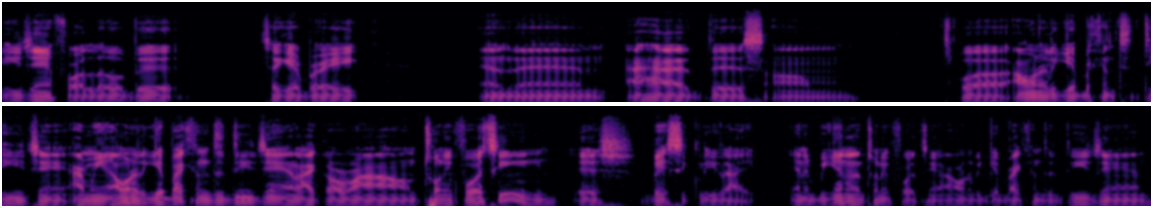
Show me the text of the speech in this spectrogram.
DJing for a little bit, took a break, and then I had this um. Well, I wanted to get back into DJing. I mean, I wanted to get back into DJing like around 2014 ish, basically. Like in the beginning of 2014, I wanted to get back into DJing,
